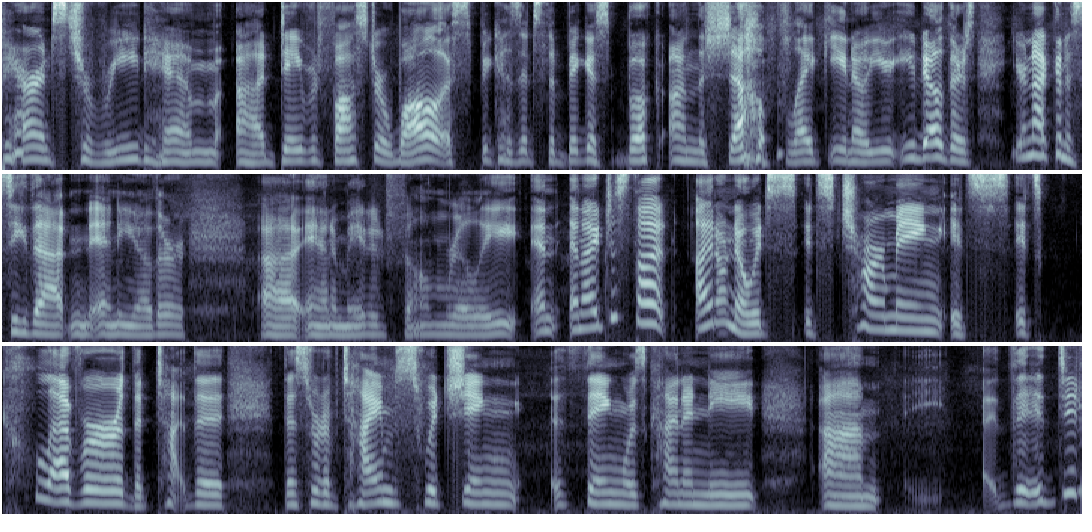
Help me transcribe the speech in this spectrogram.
parents to read him uh, David Foster Wallace because it's the biggest book on the shelf. like you know, you you know, there's you're not going to see that in any other uh, animated film, really. And and I just thought I don't know, it's it's charming, it's it's clever. The ti the the sort of time switching thing was kind of neat. Um, it did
